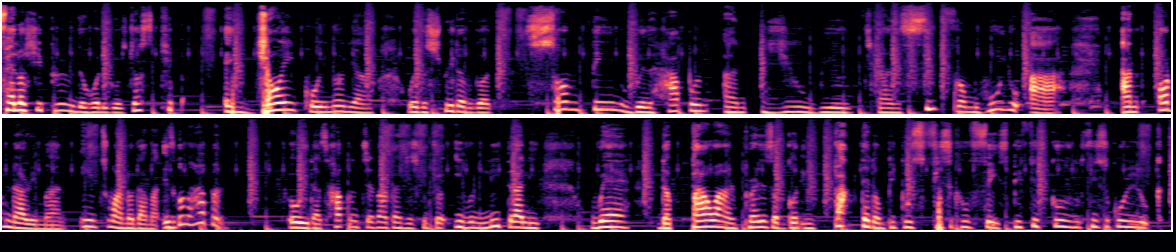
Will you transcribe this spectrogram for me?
fellowshipping with the Holy Ghost, just keep enjoying koinonia with the Spirit of God, something will happen and you will transit from who you are, an ordinary man, into another man. It's going to happen. Oh, it has happened several times in scripture, even literally, where the power and presence of God impacted on people's physical face, physical physical look.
